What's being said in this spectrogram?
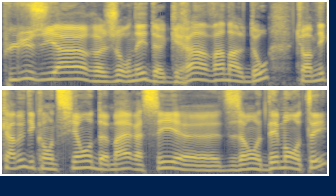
plusieurs journées de grand vent dans le dos qui ont amené quand même des conditions de mer assez, euh, disons, démontées,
